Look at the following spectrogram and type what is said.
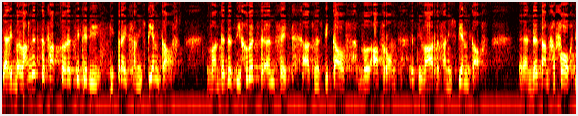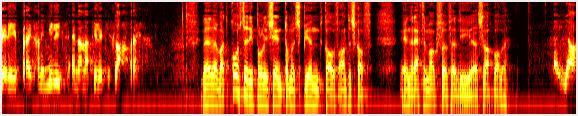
Ja, die belangrikste faktor is seker die die prys van die speenkalf want dit is die grootste inset as ons die kalf wil afrond is die waarde van die speenkalf en dit dan gevolg deur die prys van die mielies en dan natuurlik die slagprys. Nou, nou wat kos dit die produsent om 'n speenkalf aan te skaf en reg te maak vir vir die uh, slagbalwe? Ja,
